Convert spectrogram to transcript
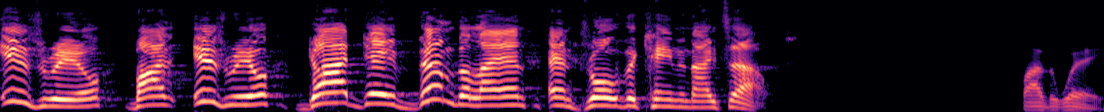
Israel. By Israel, God gave them the land and drove the Canaanites out. By the way,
